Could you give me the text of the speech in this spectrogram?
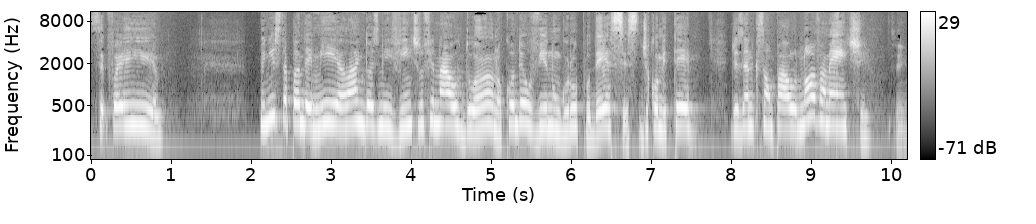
foi no início da pandemia, lá em 2020, no final do ano, quando eu vi num grupo desses, de comitê, dizendo que São Paulo novamente. Sim.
